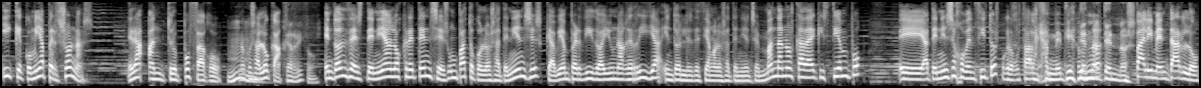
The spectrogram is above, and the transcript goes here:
y que comía personas. Era antropófago, una Mm, cosa loca. Qué rico. Entonces tenían los cretenses un pacto con los atenienses, que habían perdido ahí una guerrilla, y entonces les decían a los atenienses, mándanos cada X tiempo eh, atenienses jovencitos, porque les gustaba la carne tierna, para alimentarlo.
